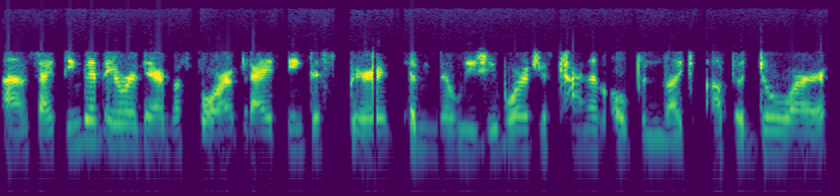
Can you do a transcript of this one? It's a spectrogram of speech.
Um, so I think that they were there before, but I think the spirit, I mean, the Ouija board just kind of opened like up a door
